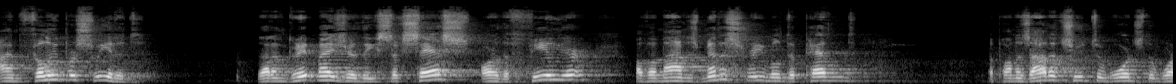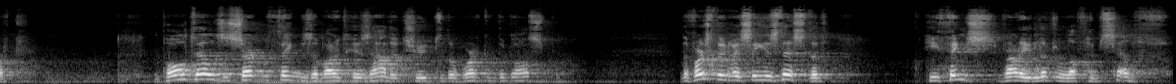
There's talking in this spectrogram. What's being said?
I am fully persuaded that in great measure the success or the failure of a man's ministry will depend upon his attitude towards the work. And Paul tells us certain things about his attitude to the work of the gospel. The first thing I see is this that he thinks very little of himself.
